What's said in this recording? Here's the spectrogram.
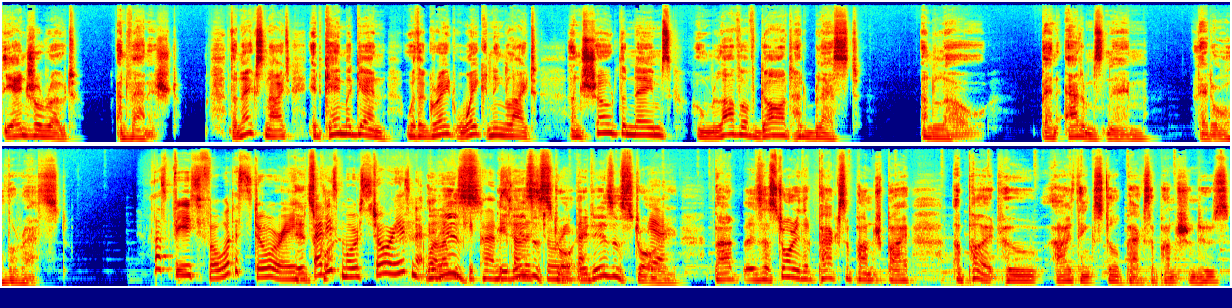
The angel wrote and vanished. The next night it came again with a great wakening light, and showed the names whom love of God had blessed. And lo, Ben Adhem's name led all the rest. That's beautiful. What a story. It's That quite- is more a story, isn't it? Well, it obviously poems It tell is a story. but- It is a story. Yeah. But it's a story that packs a punch by a poet who I think still packs a punch and whose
